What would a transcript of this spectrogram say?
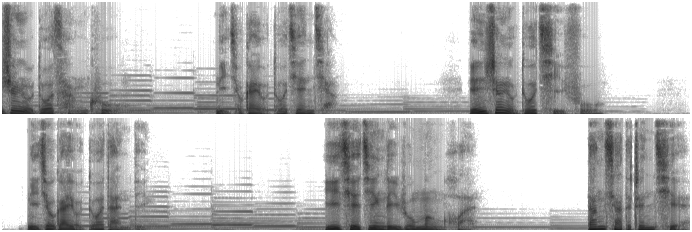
生有多残酷，你就该有多坚强；人生有多起伏，你就该有多淡定。一切经历如梦幻，当下的真切，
